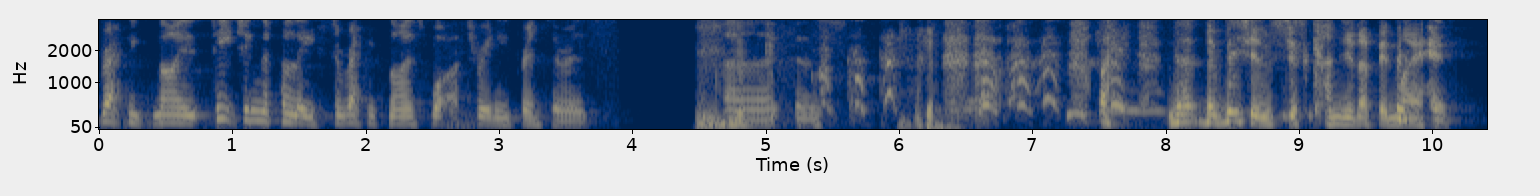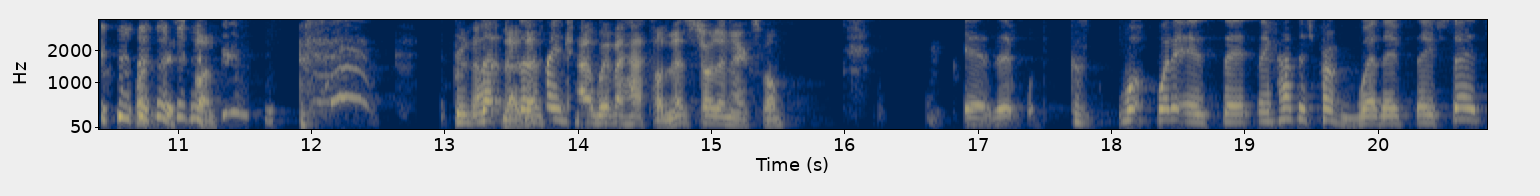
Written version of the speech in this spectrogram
recognize teaching the police to recognize what a 3D printer is. Because the, the vision's just conjured up in my head. What's this one? no, That's- no, that's that's cat with a hat on. Let's try the next one. yeah, because what what it is, they, they've had this problem where they've they've said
